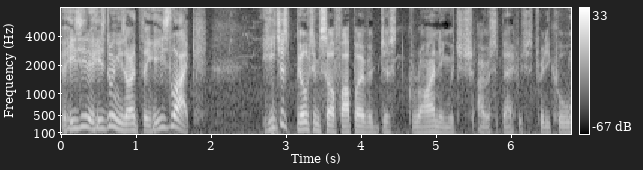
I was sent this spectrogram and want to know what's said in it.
But he's he's doing his own thing. He's like, he just built himself up over just grinding, which I respect, which is pretty cool.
